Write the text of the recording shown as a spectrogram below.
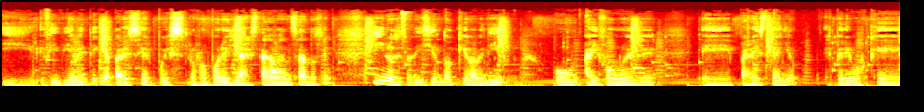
Y definitivamente que aparecer, pues los rumores ya están avanzándose y nos están diciendo que va a venir un iPhone 9 eh, para este año. Esperemos que,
